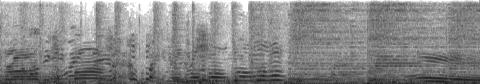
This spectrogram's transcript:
Grabe man! Sobrang bang bang! Eh!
